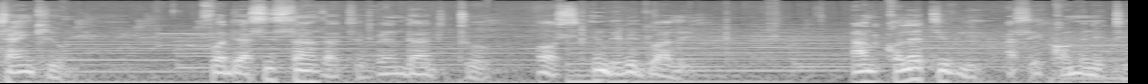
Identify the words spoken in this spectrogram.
Thank you for the assistance that you've rendered to us individually and collectively as a community.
